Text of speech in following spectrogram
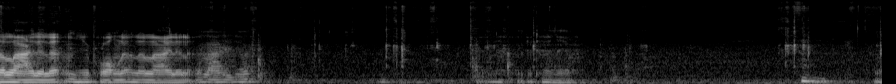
ละลายเลยแล้วไม่ใช่พองแล้วละลายเลยแล้วละลายใช่ไหมเดี๋ยวท่าไหนวะอ๋อ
